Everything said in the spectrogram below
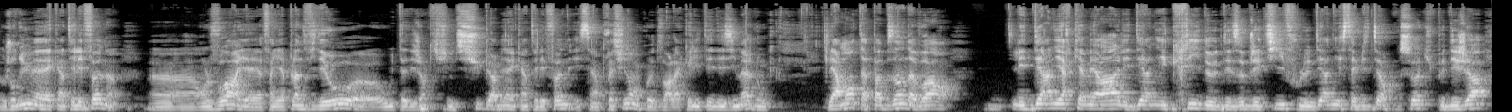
Aujourd'hui mais avec un téléphone euh, on le voit il y a enfin il y a plein de vidéos euh, où t'as des gens qui filment super bien avec un téléphone. Et c'est impressionnant quoi de voir la qualité des images. Donc clairement t'as pas besoin d'avoir les dernières caméras, les derniers cris de, des objectifs ou le dernier stabilisateur ou que ce soit, tu peux déjà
